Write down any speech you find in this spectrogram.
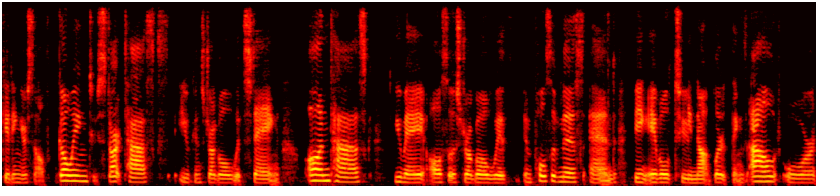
getting yourself going to start tasks. You can struggle with staying on task. You may also struggle with impulsiveness and being able to not blurt things out or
